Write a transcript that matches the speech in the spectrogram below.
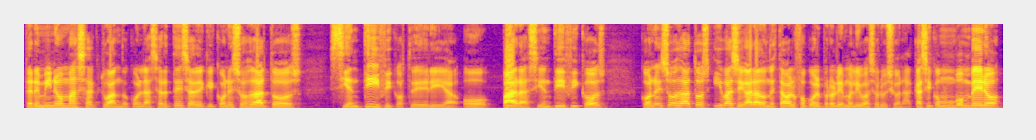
terminó más actuando con la certeza de que con esos datos científicos, te diría, o paracientíficos, con esos datos iba a llegar a donde estaba el foco del problema y lo iba a solucionar. Casi como un bombero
